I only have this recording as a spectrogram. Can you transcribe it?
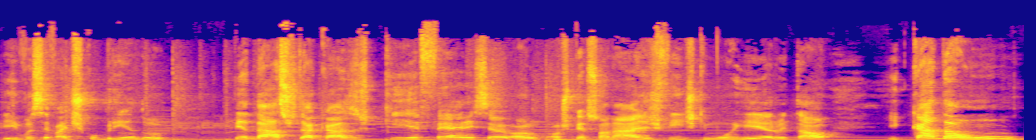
e você vai descobrindo pedaços da casa que referem-se ao- aos personagens fins que morreram e tal. E cada um,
